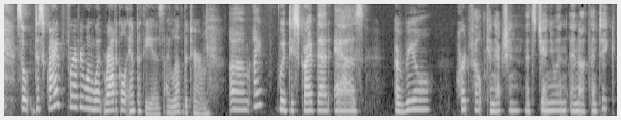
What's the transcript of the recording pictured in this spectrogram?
so describe for everyone what radical empathy is. I love the term. Um, I would describe that as a real heartfelt connection that's genuine and authentic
